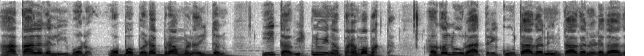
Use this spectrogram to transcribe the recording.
ಆ ಕಾಲದಲ್ಲಿ ಒಬ್ಬ ಬಡ ಬ್ರಾಹ್ಮಣ ಇದ್ದನು. ಈತ ವಿಷ್ಣುವಿನ ಪರಮ ಭಕ್ತ ಹಗಲು ರಾತ್ರಿ ಕೂತಾಗ ನಿಂತಾಗ ನಡೆದಾಗ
